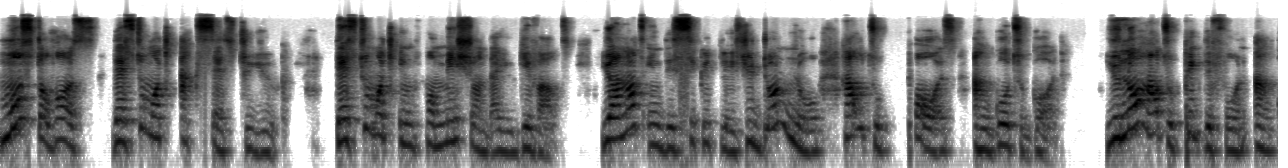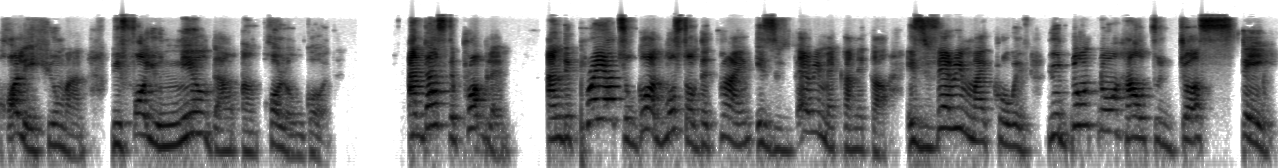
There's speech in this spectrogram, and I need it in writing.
Most of us, there's too much access to you. There's too much information that you give out. You are not in the secret place. You don't know how to pause and go to God. You know how to pick the phone and call a human before you kneel down and call on God. And that's the problem. And the prayer to God, most of the time, is very mechanical, it's very microwave. You don't know how to just stay.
